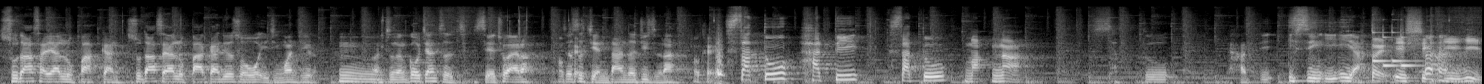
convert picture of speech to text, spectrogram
sudah saya lupakan，sudah saya lupakan 就是说我已经忘记了，嗯、啊，只能够这样子写出来了 OK 这是简单的句子啦。OK，satu hati satu makna，satu hati 一心一意啊，对，一心一意。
